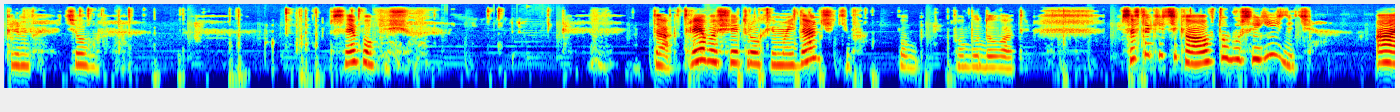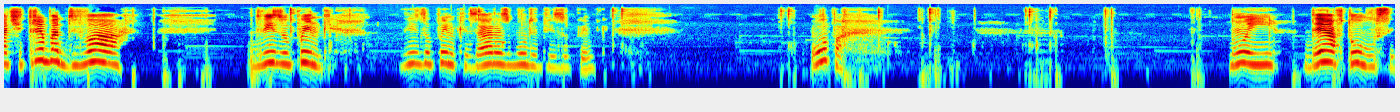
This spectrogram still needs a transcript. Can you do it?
крім цього. Все поки що. Так, треба ще трохи майданчиків побудувати. Все ж таки цікаво, автобуси їздять. А, чи треба два. Дві зупинки. Дві зупинки. Зараз буде дві зупинки. Опа. Ну і де автобуси?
